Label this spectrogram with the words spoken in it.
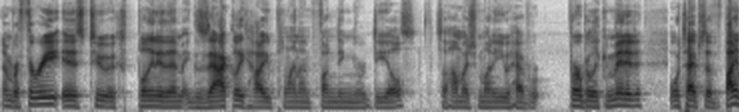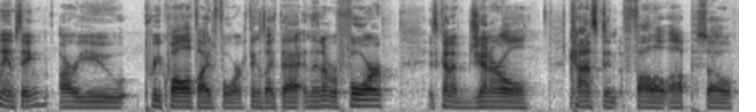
Number three is to explain to them exactly how you plan on funding your deals. So how much money you have verbally committed? What types of financing are you pre qualified for? Things like that. And then number four is kind of general, constant follow up. So,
